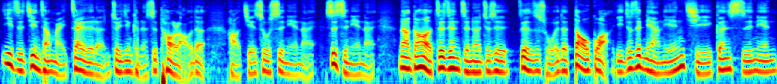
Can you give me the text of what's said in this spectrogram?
一直进场买债的人，最近可能是套牢的。好，结束四年来，四十年来，那刚好这阵子呢，就是这是所谓的倒挂，也就是两年期跟十年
